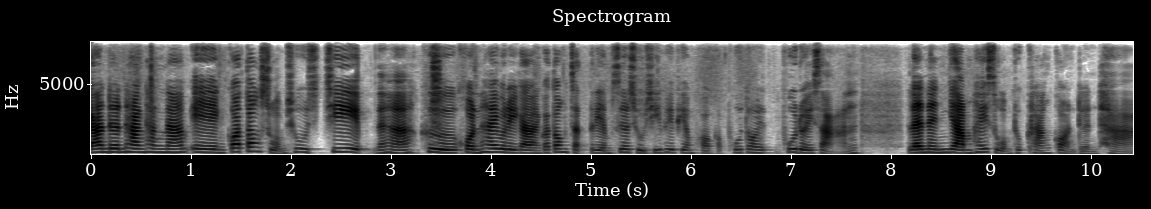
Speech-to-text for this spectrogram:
การเดินทางทางน้ำเองก็ต้องสวมชูชีพนะคะคือคนให้บริการก็ต้องจัดเตรียมเสื้อชูชีพให้เพียงพอกับผู้ผู้โดยสาร และเน้นย้ำให้สวมทุกครั้งก่อนเดินทาง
